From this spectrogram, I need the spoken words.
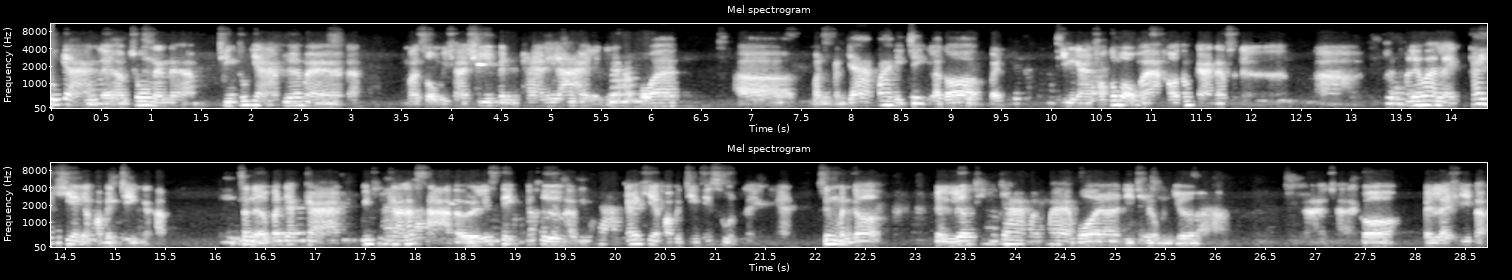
ทุกอย่างเลยครับ ช่วงนั้นนะครับ ทิ้งทุกอย่างเพื่อมาแบบมาส่งวิชาชีพเป็นแพทย์ให้ได้อะไรอย่างเงี้ยครับ เพราะว่าเอ่อมันมันยากมากจริง ๆ แล้วก็เหมือนทีมงานเขาก็บอกว่าเขาต้องการนำเสนออ่าเขาเรียกว่าอะไรใกล้เคียงกับความเป็นจริงอะครับ เสนอบรรยากาศวิธีการรักษาแบบเรียลลิสติก ก็คือแบบใกล้เคียงความเป็นจริงที่สุดอะไรอย่างเงี้ย ซึ่งมันก็เป็นเรื่องที่ยากมากๆ เพราะว่าดีเทลมันเยอะอะครับใช่ใช่ก็ เป็นอะไรที่แบบ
